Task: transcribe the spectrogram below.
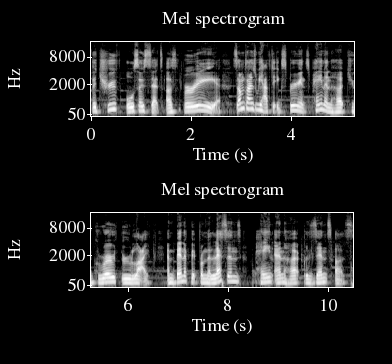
The truth also sets us free. Sometimes we have to experience pain and hurt to grow through life and benefit from the lessons, pain and hurt presents us.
